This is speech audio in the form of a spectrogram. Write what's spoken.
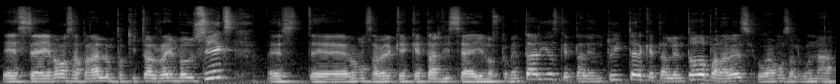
Este, vamos a pararle un poquito al Rainbow Six. Este, vamos a ver qué, qué tal dice ahí en los comentarios, qué tal en Twitter, qué tal en todo, para ver si jugamos alguna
